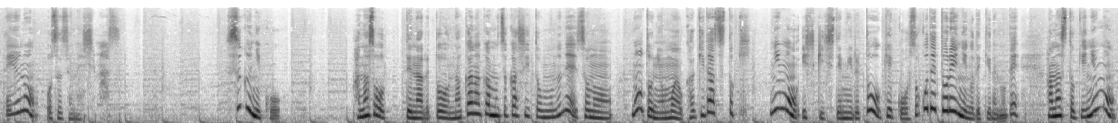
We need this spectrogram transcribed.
っていうのをおすすめします。すぐにこう話そうってなるとなかなか難しいと思うのでそのノートに思いを書き出す時にも意識してみると結構そこでトレーニングできるので話す時にも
